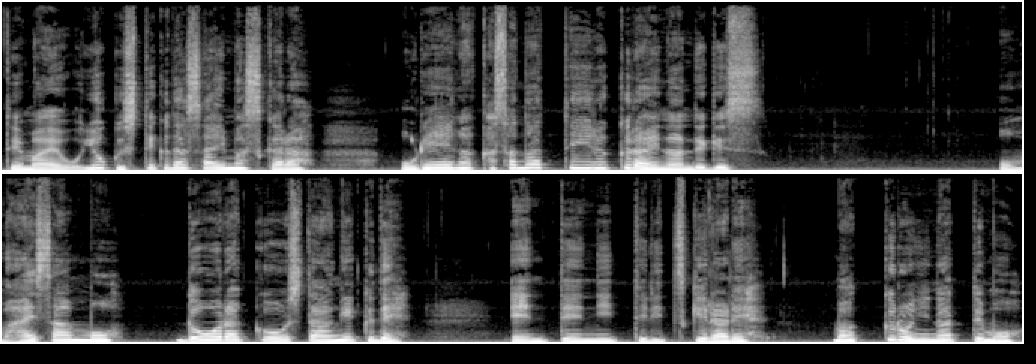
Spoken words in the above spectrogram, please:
手前をよくしてくださいますからお礼が重なっているくらいなんでげす。お前さんも道楽をした挙句で炎天に照りつけられ真っ黒になっても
